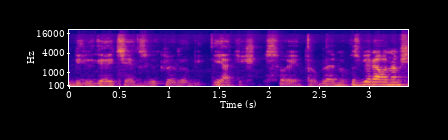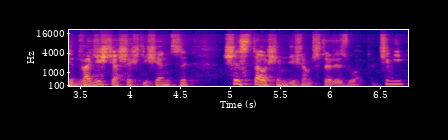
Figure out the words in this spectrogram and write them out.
Bill Gates jak zwykle robi jakieś swoje problemy. Uzbierało nam się 26 384 zł. Czyli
